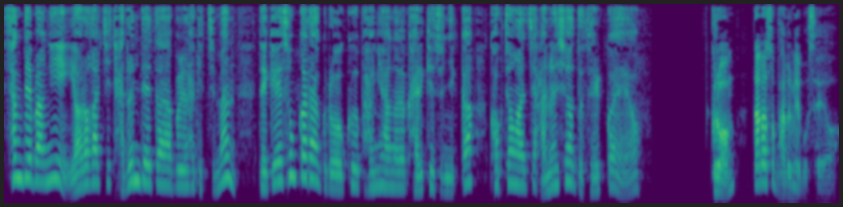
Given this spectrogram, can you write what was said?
상대방이 여러 가지 다른 대답을 하겠지만 대개 손가락으로 그 방향을 가리켜 주니까 걱정하지 않으셔도 될 거예요. 그럼 따라서 발음해 보세요.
